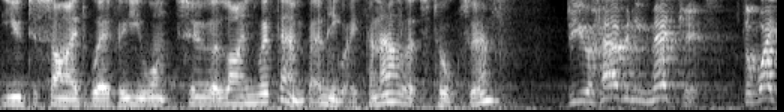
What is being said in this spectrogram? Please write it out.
you decide whether you want to align with them. But anyway, for now, let's talk to him. Do you have any medkits? The white.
